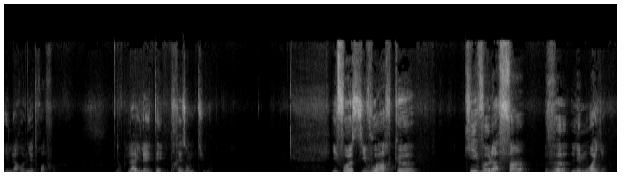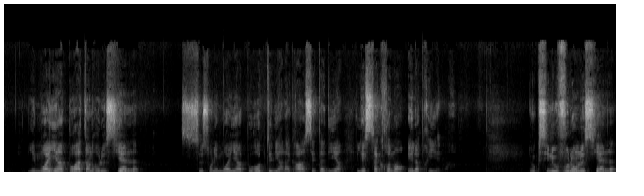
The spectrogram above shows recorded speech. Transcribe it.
il l'a renié trois fois. Donc là, il a été présomptueux. Il faut aussi voir que qui veut la fin veut les moyens les moyens pour atteindre le ciel, ce sont les moyens pour obtenir la grâce, c'est-à-dire les sacrements et la prière. Donc si nous voulons le ciel,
